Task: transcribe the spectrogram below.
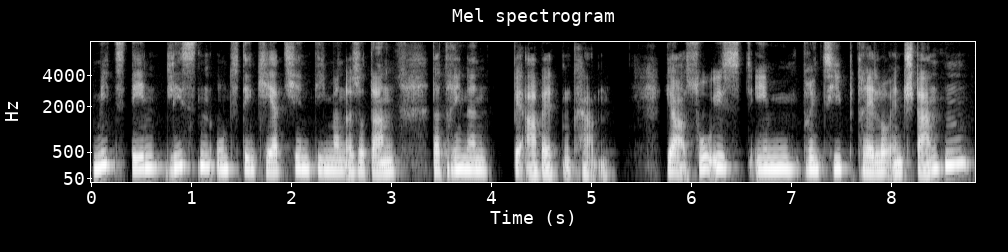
mit den Listen und den Kärtchen, die man also dann da drinnen bearbeiten kann. Ja, so ist im Prinzip Trello entstanden,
